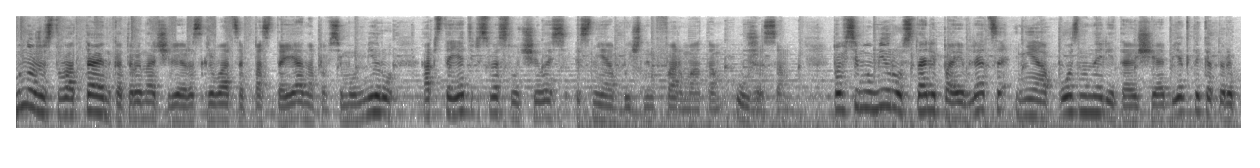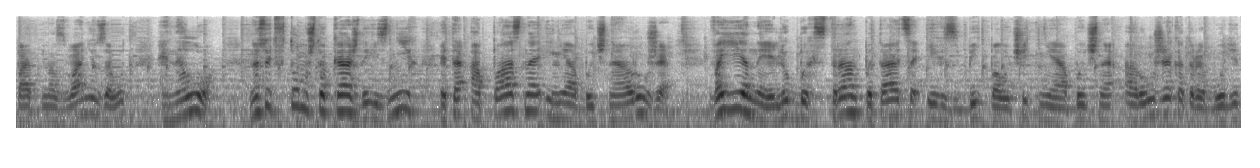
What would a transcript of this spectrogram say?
Множество тайн, которые начали раскрываться постоянно по всему миру, обстоятельства случилось с необычным форматом ужасом. По всему миру стали появляться неопознанные летающие объекты, которые по названию зовут НЛО. Но суть в том, что каждый из них это опасное и необычное оружие. Военные любых стран пытаются их сбить, получить необычное оружие, которое будет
